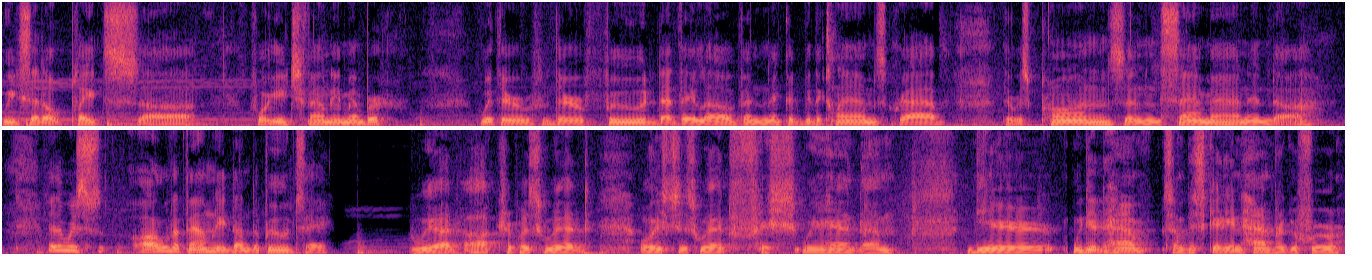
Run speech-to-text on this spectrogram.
we set out plates uh, for each family member with their their food that they love, and it could be the clams, crab. There was prawns and salmon, and uh, there was all the family done the food. Say, we had octopus, we had oysters, we had fish, we had um, deer. We did have some biscotti and hamburger for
